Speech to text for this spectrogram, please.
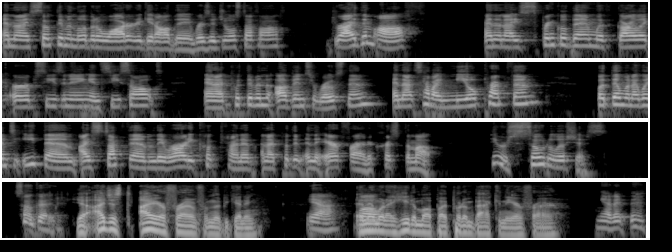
and then I soaked them in a little bit of water to get all the residual stuff off, dried them off, and then I sprinkled them with garlic herb seasoning and sea salt and I put them in the oven to roast them. And that's how I meal prep them. But then when I went to eat them, I stuck them, they were already cooked kind of, and I put them in the air fryer to crisp them up. They were so delicious. So good. Yeah, I just I air fry them from the beginning. Yeah. And well, then when I heat them up, I put them back in the air fryer. Yeah, they're, they're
